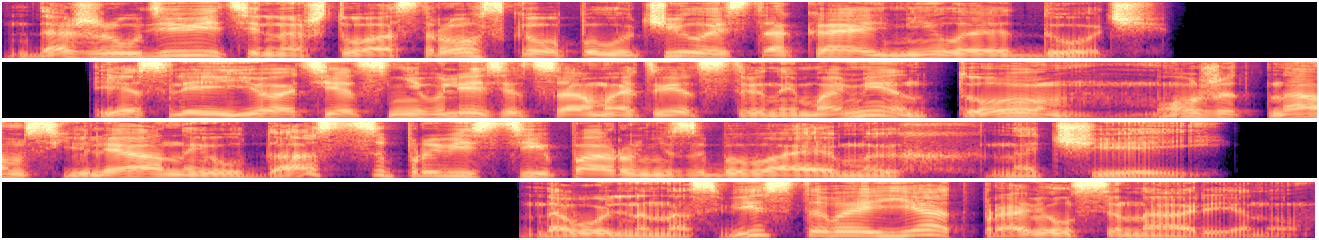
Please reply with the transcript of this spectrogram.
Даже удивительно, что у Островского получилась такая милая дочь. Если ее отец не влезет в самый ответственный момент, то, может, нам с Юлианой удастся провести пару незабываемых ночей». Довольно насвистывая, я отправился на арену.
